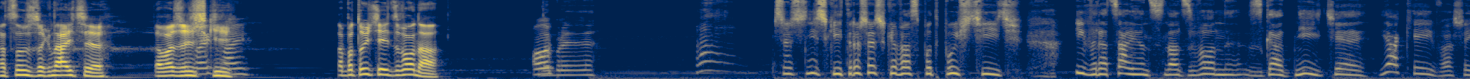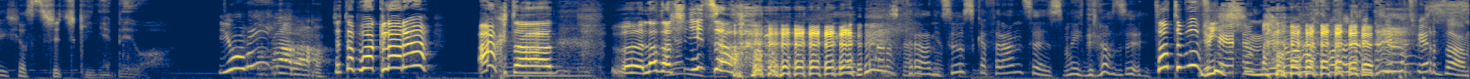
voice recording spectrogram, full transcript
No cóż, żegnajcie, towarzyszki. Czekaj. Sabotujcie jej dzwona. O, Dobry. Grzeczniczki, troszeczkę was podpuścić. I wracając na dzwon, zgadnijcie, jakiej waszej siostrzyczki nie było. Juli? Klara! Czy to była Klara? Ach, ta... e, ladacznica! Francuska Frances, moi drodzy. Co ty Nie mówisz? wiem, nie na dzwonach, więc nie potwierdzam.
